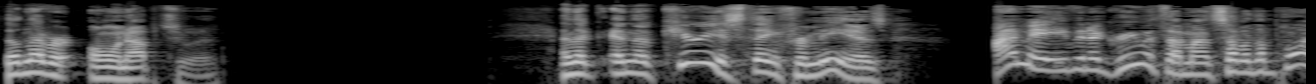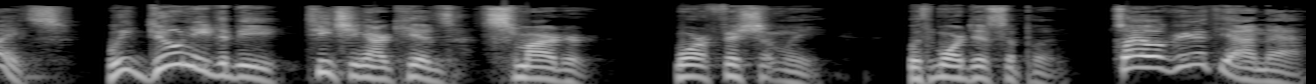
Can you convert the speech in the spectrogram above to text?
They'll never own up to it. And the and the curious thing for me is I may even agree with them on some of the points. We do need to be teaching our kids smarter, more efficiently, with more discipline. So I'll agree with you on that.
